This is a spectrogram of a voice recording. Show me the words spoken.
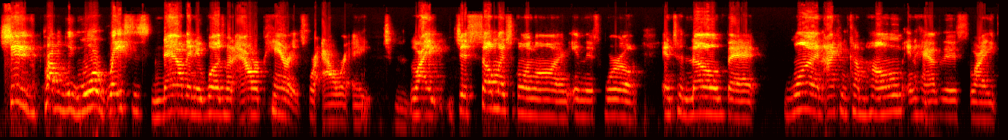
shit is probably more racist now than it was when our parents were our age. Mm. Like just so much going on in this world, and to know that one, I can come home and have this like.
